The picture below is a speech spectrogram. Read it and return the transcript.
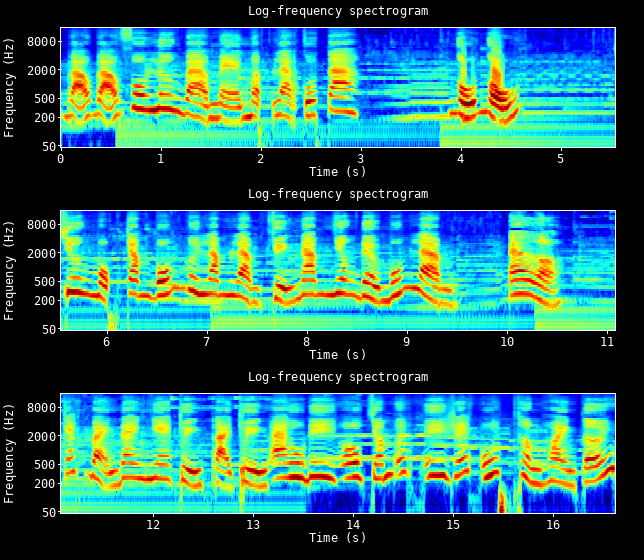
Bảo bảo vô lương bà mẹ mập là của ta. Ngủ ngủ. Chương 145 làm chuyện nam nhân đều muốn làm. L. Các bạn đang nghe truyện tại truyện audio.xyz út thần hoàng tới.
